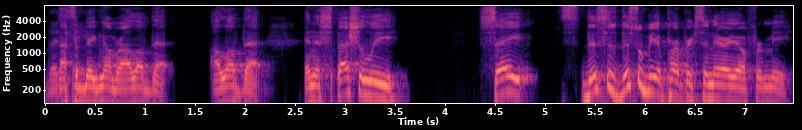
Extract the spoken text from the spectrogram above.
That's a big number. I love that. I love that. And especially say this is this will be a perfect scenario for me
